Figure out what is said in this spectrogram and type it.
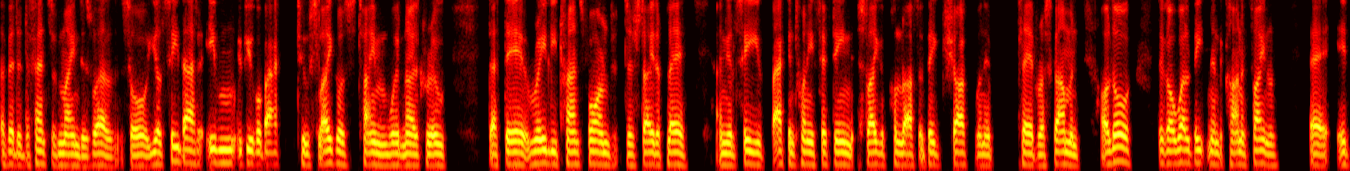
a bit of defensive mind as well. So you'll see that even if you go back to Sligo's time with Niall Carew, that they really transformed their style of play. And you'll see back in 2015, Sligo pulled off a big shock when they played Roscommon. Although they got well beaten in the Connacht final, uh, it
